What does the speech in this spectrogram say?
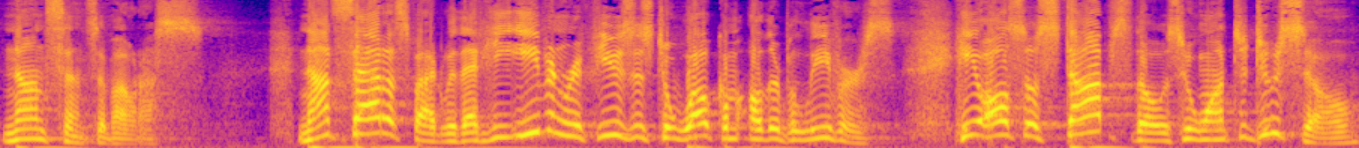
nonsense about us. Not satisfied with that, he even refuses to welcome other believers. He also stops those who want to do so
